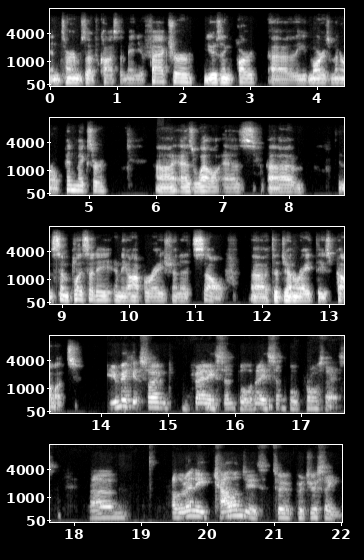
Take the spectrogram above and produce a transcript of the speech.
in terms of cost of manufacture using part uh, the Mars Mineral Pin Mixer as well as um, simplicity in the operation itself uh, to generate these pellets. You make it sound very simple, a very simple process. Um, are there any challenges to producing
